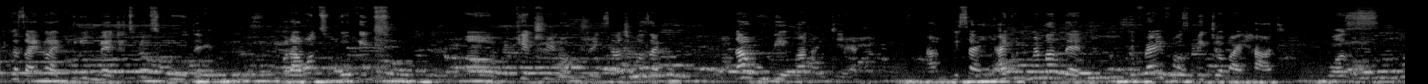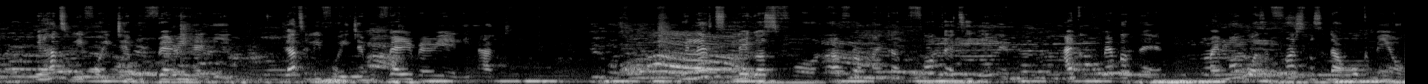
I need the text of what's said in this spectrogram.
Because I know I couldn't merge it with school then. But I want to go into uh, catering of drinks. And she was like, oh, that would be a bad idea. Besides, I could remember then the very first big job I had was we had to leave for Ijebu very early. We had to leave for Ijebu very, very early. And we left Lagos for uh, from like uh, 4.30 a.m. I can remember then, my mom was the first person that woke me up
